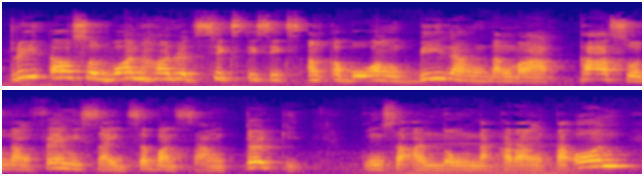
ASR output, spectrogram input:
3,166 ang kabuang bilang ng mga kaso ng femicide sa bansang Turkey, kung saan nung nakarang taon,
